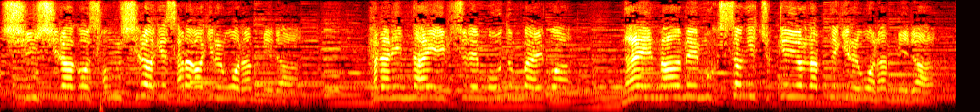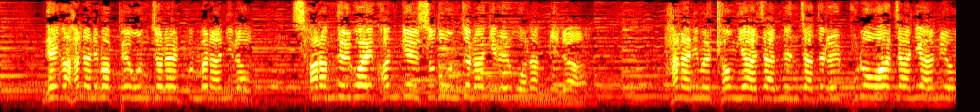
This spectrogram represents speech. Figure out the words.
신실하고 성실하게 살아가기를 원합니다. 하나님 나의 입술의 모든 말과 나의 마음의 묵상이 주께 연락되기를 원합니다. 내가 하나님 앞에 온전할 뿐만 아니라 사람들과의 관계에서도 온전하기를 원합니다. 하나님을 경외하지 않는 자들을 부러워하지 아니하며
